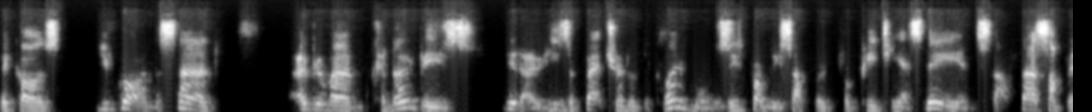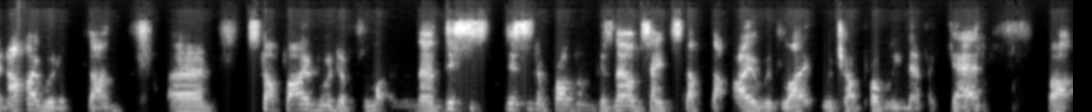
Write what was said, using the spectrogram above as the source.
Because you've got to understand, Obi Wan Kenobi's, you know, he's a veteran of the Clone Wars. He's probably suffering from PTSD and stuff. That's something I would have done. Um, stuff I would have. li- Now this is this is a problem because now I'm saying stuff that I would like, which I'll probably never get. But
